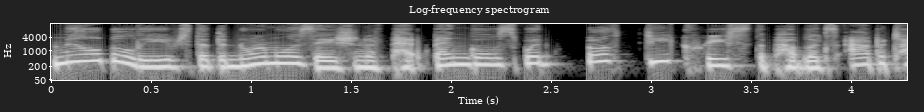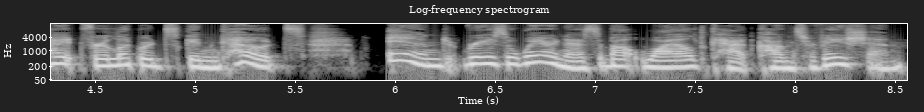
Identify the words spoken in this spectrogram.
Mill believed that the normalization of pet Bengals would both decrease the public's appetite for leopard skin coats and raise awareness about wildcat conservation.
